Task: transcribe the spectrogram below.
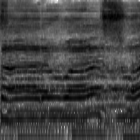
സർവസ്വവും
